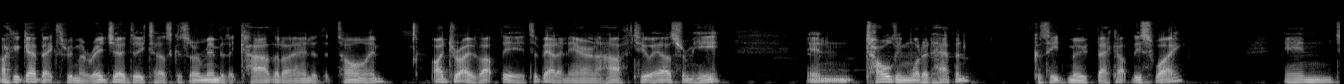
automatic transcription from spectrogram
I could go back through my rego details because I remember the car that I owned at the time. I drove up there. It's about an hour and a half, two hours from here, and told him what had happened because he'd moved back up this way. And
